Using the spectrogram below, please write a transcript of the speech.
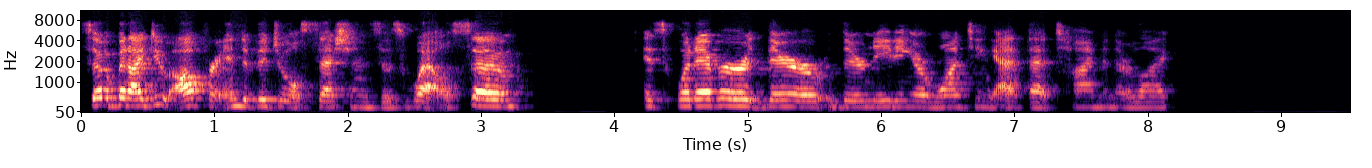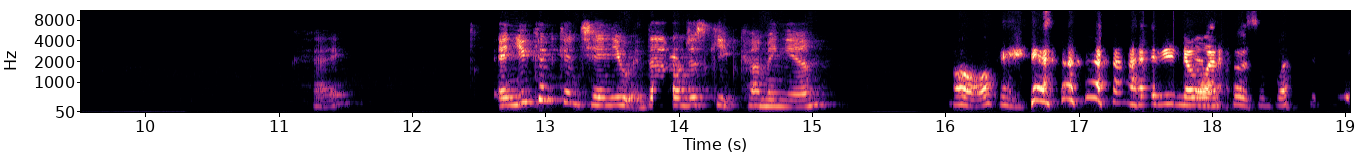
So, but I do offer individual sessions as well. So it's whatever they're they're needing or wanting at that time in their life. Okay. And you can continue. That'll just keep coming in. Oh, okay. I didn't know yeah. what I was supposed to do.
